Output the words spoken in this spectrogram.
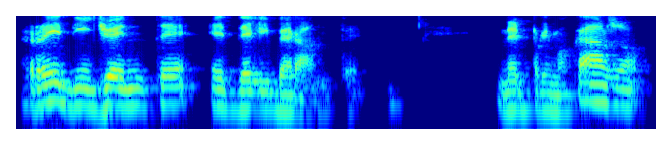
redigente e deliberante. Nel primo caso,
